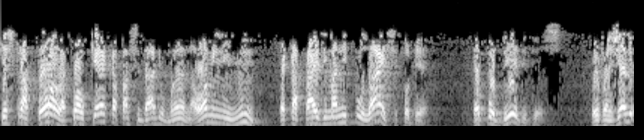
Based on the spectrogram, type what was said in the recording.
que extrapola qualquer capacidade humana. Homem nenhum é capaz de manipular esse poder. É o poder de Deus. O Evangelho,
